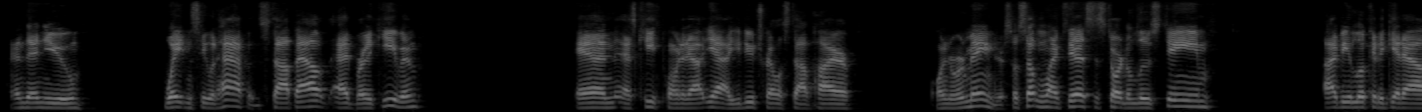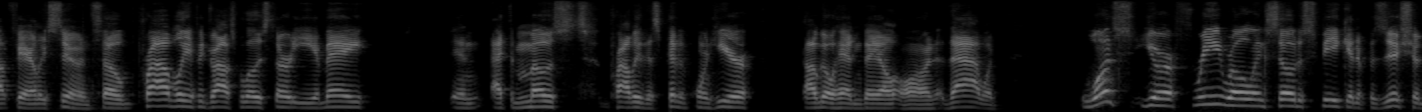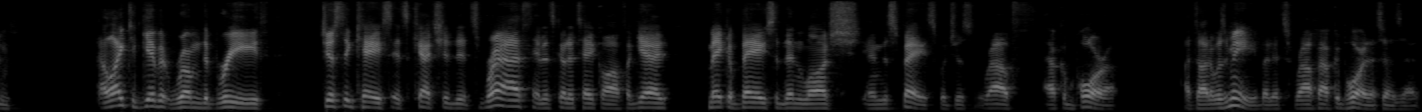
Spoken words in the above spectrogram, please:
and then you wait and see what happens. Stop out at break even. And as Keith pointed out, yeah, you do trail a stop higher on the remainder. So something like this is starting to lose steam. I'd be looking to get out fairly soon. So probably if it drops below this 30 EMA, and at the most, probably this pivot point here, I'll go ahead and bail on that one. Once you're free rolling, so to speak, in a position, I like to give it room to breathe just in case it's catching its breath and it's going to take off again, make a base, and then launch into space, which is Ralph Acampora. I thought it was me, but it's Ralph Acampora that says that.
